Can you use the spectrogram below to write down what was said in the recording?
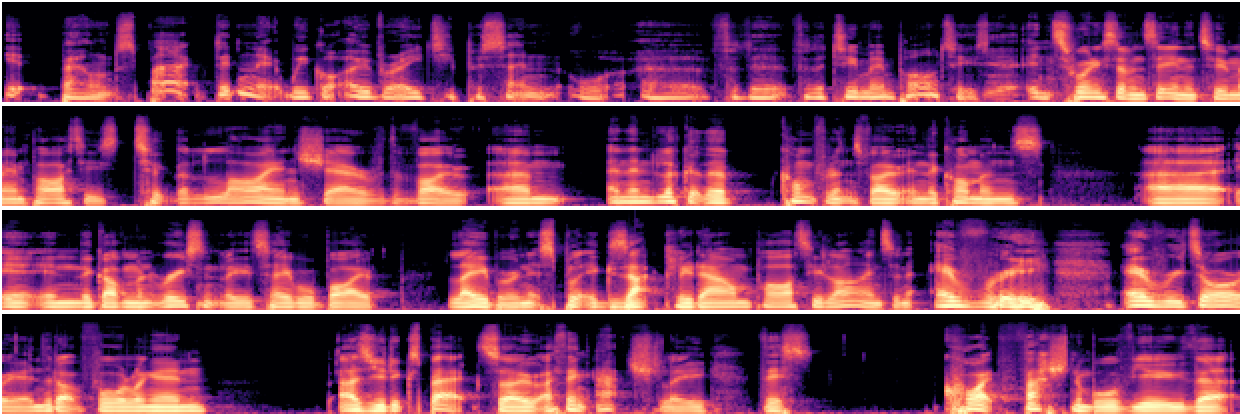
it bounced back, didn't it? We got over 80% or, uh, for the for the two main parties. in 2017, the two main parties took the lion's share of the vote. Um, and then look at the confidence vote in the Commons uh, in, in the government recently, tabled by Labour, and it split exactly down party lines, and every every Tory ended up falling in as you'd expect. So I think actually this quite fashionable view that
